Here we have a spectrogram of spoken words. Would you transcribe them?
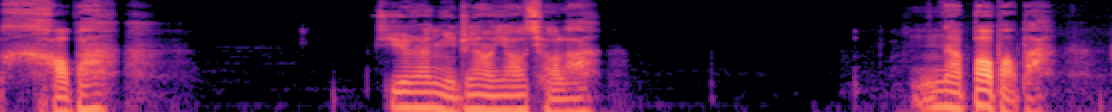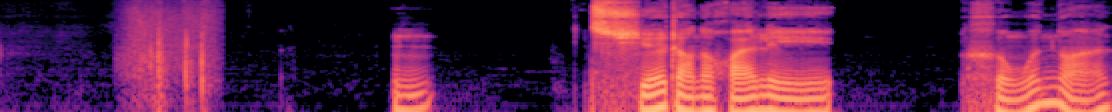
好吧，既然你这样要求了，那抱抱吧。嗯，学长的怀里很温暖，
